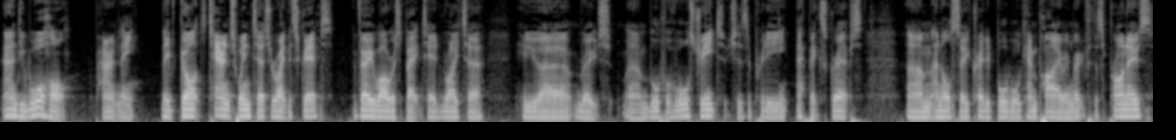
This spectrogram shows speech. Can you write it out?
Andy Warhol, apparently. They've got Terence Winter to write the script, a very well respected writer who uh, wrote um, Wolf of Wall Street, which is a pretty epic script, um, and also created Boardwalk Empire and wrote for The Sopranos,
